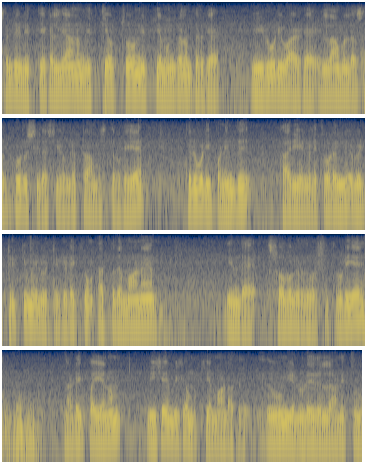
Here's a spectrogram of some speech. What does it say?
சென்று நித்திய கல்யாணம் நித்திய உற்சவம் நித்திய மங்களம் பெறுக நீடூடி வாழ்க. எல்லாம் வல்ல சத்குரு ஸ்ரீ ஸ்ரீ வெங்கட்ராமஸ்தருடைய திருவடி பணிந்து காரியங்களை தொடங்க வெற்றிக்கு மேல் வெற்றி கிடைக்கும். அற்புதமான இந்த சோபகிருத வருஷத்தினுடைய நடைப்பயணம் மிக மிக முக்கியமானது. எதுவும் என்னுடையதில் அனைத்தும்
